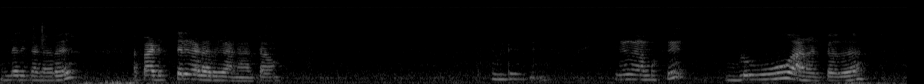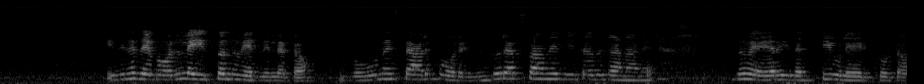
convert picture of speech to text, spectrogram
നല്ലൊരു കളറ്. അപ്പൊ അടുത്തൊരു കളറ് കാണാം കേട്ടോ ഇത് നമുക്ക് ബ്ലൂ ആണ് കേട്ടോ ഇത് ഇതിന് ഇതേപോലെ ലേസ് ഒന്നും വരുന്നില്ല കേട്ടോ. ബ്ലൂ എന്ന് വെച്ചാലും പോരെ. എന്തു രസാന്ന് വെച്ചിട്ട് അത് കാണാന്. ഇത് വേറെ ഇത് അടിപൊളിയായിരിക്കും കേട്ടോ.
